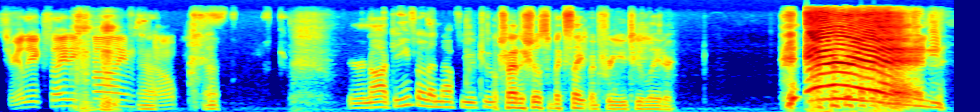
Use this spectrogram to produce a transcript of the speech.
it's really exciting times. Yeah. No. You're not evil enough, you two. I'll try to show some excitement for you two later. Aaron!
